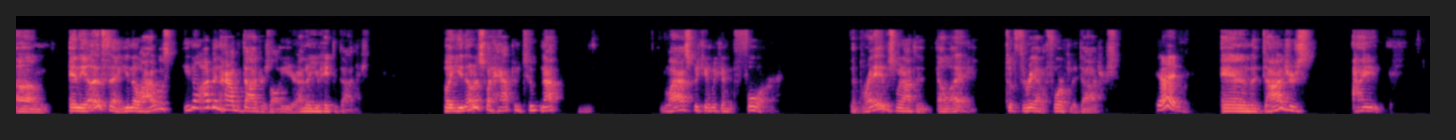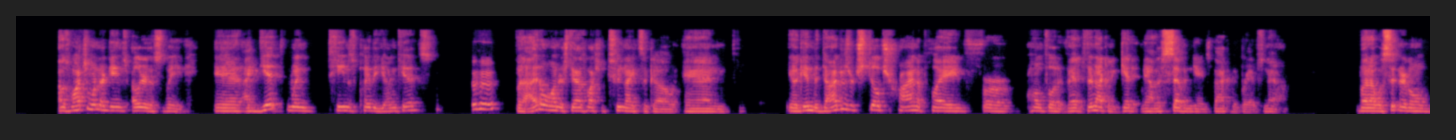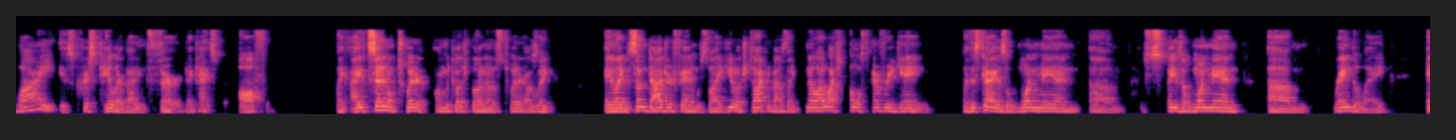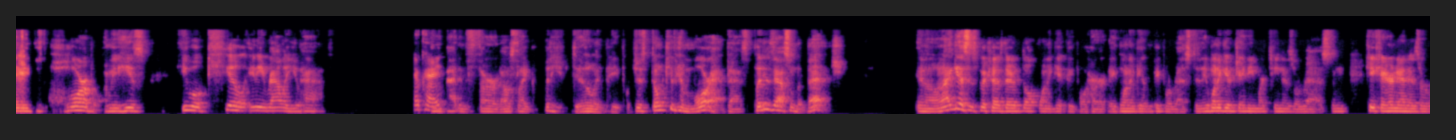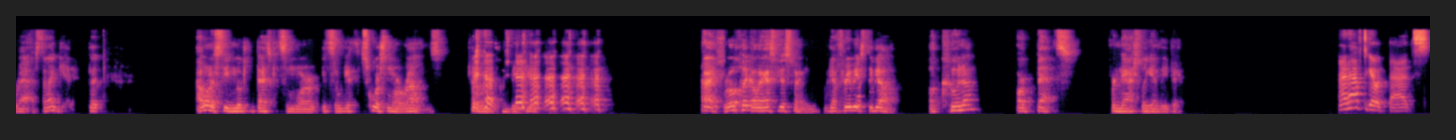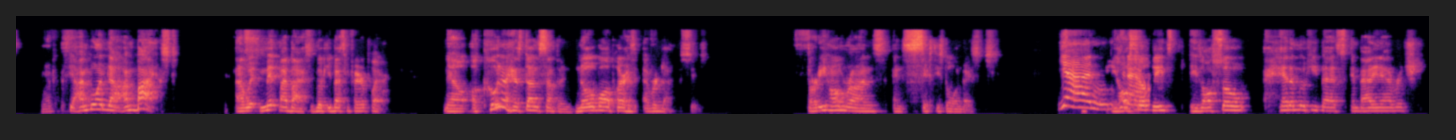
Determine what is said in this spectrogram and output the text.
Um, and the other thing, you know, I was, you know, I've been high on the Dodgers all year. I know you hate the Dodgers. But you notice what happened to not last weekend, weekend before. The Braves went out to LA, took three out of four from the Dodgers. Good. And the Dodgers, I I was watching one of their games earlier this week, and I get when teams play the young kids, mm-hmm. but I don't understand. I was watching two nights ago, and you know, again, the Dodgers are still trying to play for home field advantage. They're not going to get it now. They're seven games back of the Braves now. But I was sitting there going, why is Chris Taylor batting third? That guy's awful. Like I said it on Twitter, on the Coach Bo Knows Twitter. I was like, And like some Dodger fan was like, you know what you're talking about? I was like, no, I watched almost every game. Like this guy is a one man, um, he's a one man um, rain delay, and he's horrible. I mean, he's he will kill any rally you have. Okay. Bat in third. I was like, what are you doing, people? Just don't give him more at bats. Put his ass on the bench. You know, and I guess it's because they don't want to get people hurt. They want to give people rested. They want to give JD Martinez a rest and Kike Hernandez a rest. And I get it. But I want to see Mookie Betts get some more, get some, get score some more runs. All right, real quick, I want to ask you this thing. We got three weeks to go. Acuna or Betts for National League MVP? I'd have to go with Betts. See, I'm going now. I'm biased. I will admit my bias. Mookie Betts my favorite player. Now, Acuna has done something no ball player has ever done this season. 30 home runs and 60 stolen bases. Yeah, and he also know. leads. He's also ahead of Mookie Betts in batting average,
